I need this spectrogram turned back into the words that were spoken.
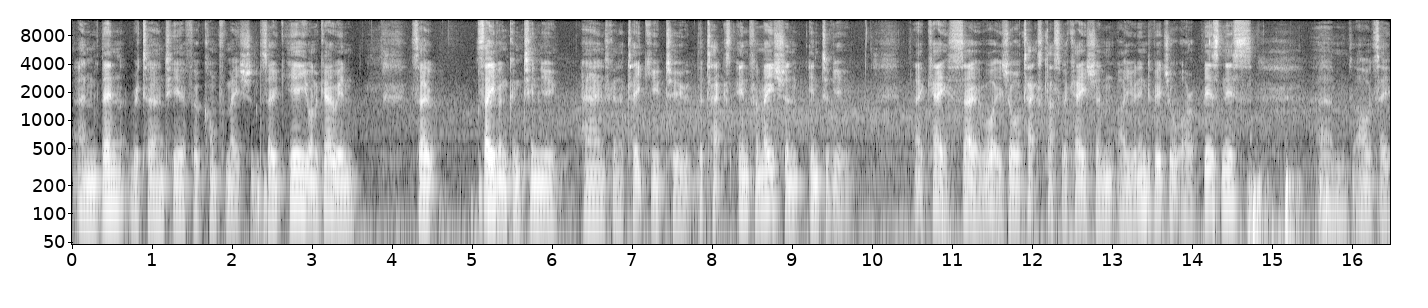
and then returned here for confirmation. So here you want to go in. So save and continue and it's going to take you to the tax information interview. Okay, so what is your tax classification? Are you an individual or a business? Um, I would say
